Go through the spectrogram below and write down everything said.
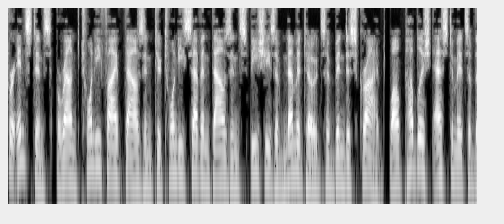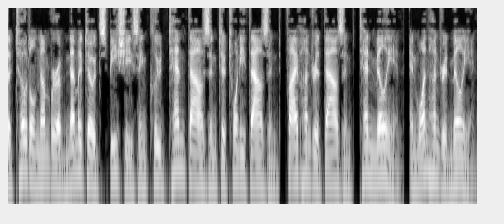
For instance, around 25,000 to 27,000 species of nematodes have been described, while published estimates of the total number of nematode species include 10,000 to 20,000, 500,000, 10 million, and 100 million.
